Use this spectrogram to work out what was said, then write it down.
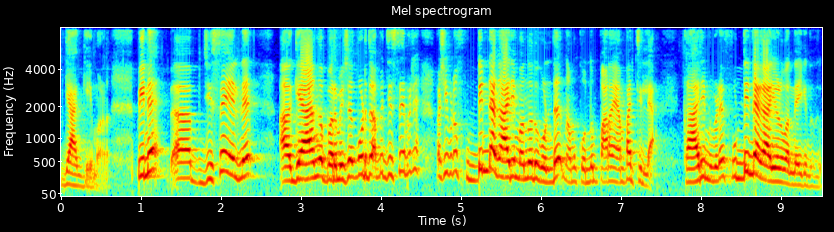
ഗ്യാങ് ഗെയിമാണ്. പിന്നെ ജിസൈലിന് ഗ്യാങ് പെർമിഷൻ കൊടുത്തു. അപ്പോൾ ജിസേൽ പക്ഷേ പക്ഷേ ഇവിടെ ഫുഡിന്റെ കാര്യം വന്നതുകൊണ്ട് നമുക്കൊന്നും പറയാൻ പറ്റില്ല. കാര്യം ഇവിടെ ഫുഡിന്റെ കാര്യമാണ് വന്നേക്കുന്നത്.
